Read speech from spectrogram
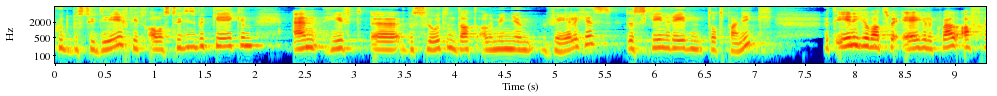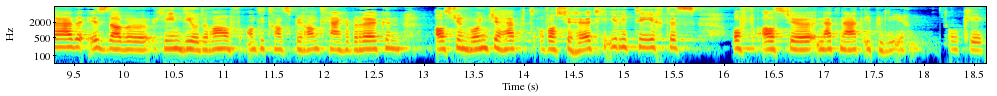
goed bestudeerd, heeft alle studies bekeken en heeft uh, besloten dat aluminium veilig is, dus geen reden tot paniek. Het enige wat we eigenlijk wel afraden is dat we geen deodorant of antitranspirant gaan gebruiken als je een wondje hebt of als je huid geïrriteerd is of als je net na het epileren. Oké.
